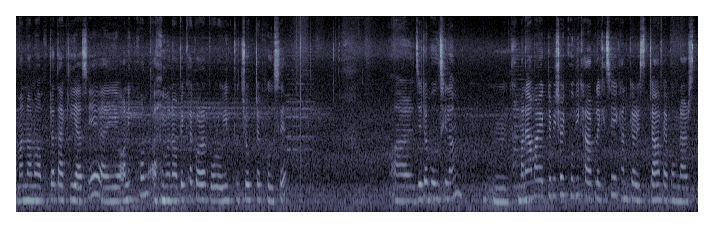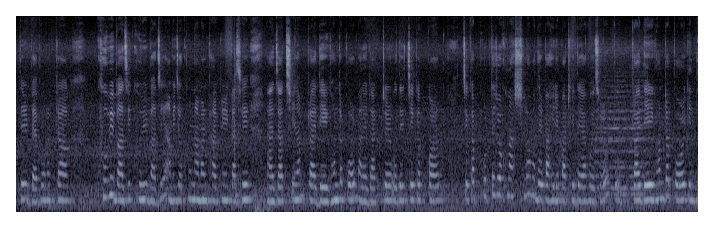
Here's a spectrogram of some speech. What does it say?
আমার নানু আপুটা তাকিয়ে আছে। অনেকক্ষণ মানে অপেক্ষা করার পর ওই একটু চোখটা খুলছে। যেটা বলছিলাম মানে আমার একটা বিষয় খুবই খারাপ লেগেছে, এখানকার স্টাফ এবং নার্সদের ব্যবহারটা খুবই বাজে খুবই বাজে। আমি যখন আমার ভাগ্নের কাছে যাচ্ছিলাম প্রায় দেড় ঘণ্টা পর মানে ডাক্তার ওদের চেক আপ কর চেক আপ করতে যখন আসছিল, আমাদের বাহিরে পাঠিয়ে দেওয়া হয়েছিল। তো প্রায় দেড় ঘণ্টা পর কিন্তু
